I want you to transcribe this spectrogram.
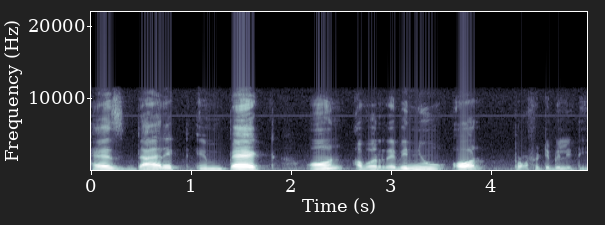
has direct impact on our revenue or profitability.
